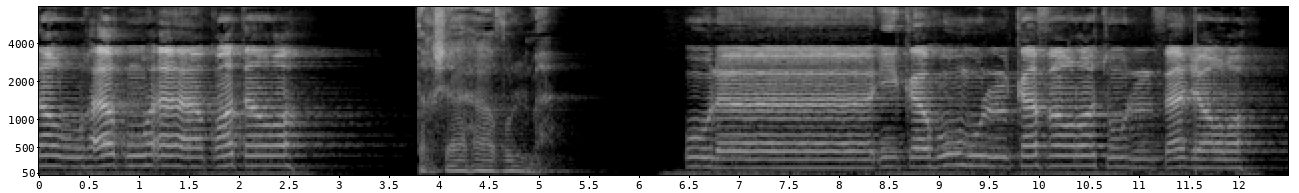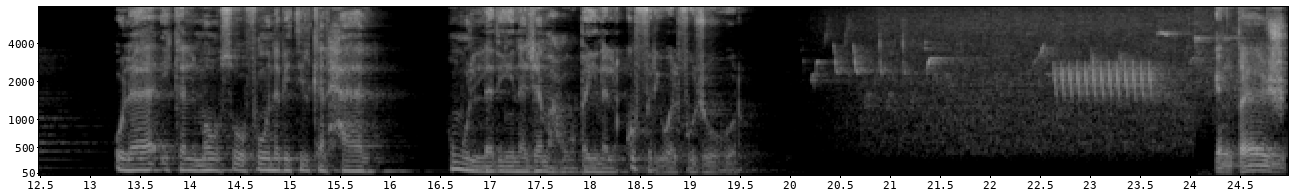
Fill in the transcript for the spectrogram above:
ترهقها قترة. تغشاها ظلمة. أولئك هم الكفرة الفجرة. أولئك الموصوفون بتلك الحال هم الذين جمعوا بين الكفر والفجور. إنتاج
